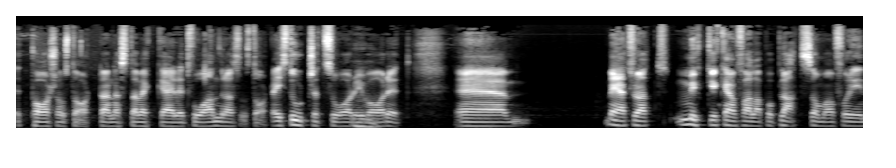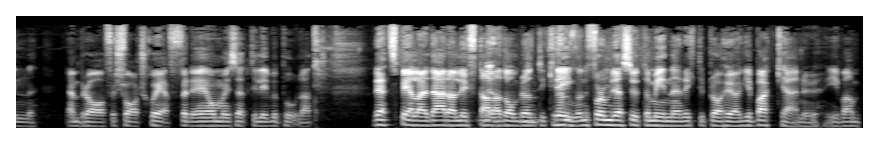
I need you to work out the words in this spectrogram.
ett par som startar, nästa vecka är det två andra som startar. I stort sett så har det ju varit. Eh, men jag tror att mycket kan falla på plats om man får in en bra försvarschef. För det har man ju sett i Liverpool att rätt spelare där har lyft alla Ja. dem runt omkring. Och nu får de dessutom in en riktigt bra högerback här nu i Van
